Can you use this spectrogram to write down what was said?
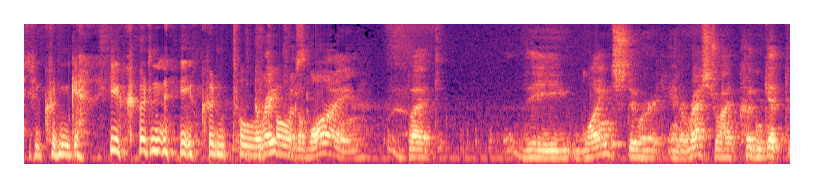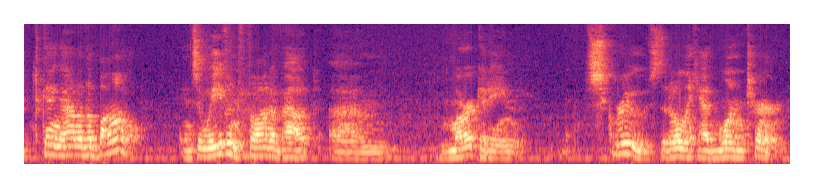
hard. You couldn't get. You couldn't. You couldn't pull the Great for corks. the wine, but the wine steward in a restaurant couldn't get the thing out of the bottle. And so we even thought about um, marketing screws that only had one turn.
